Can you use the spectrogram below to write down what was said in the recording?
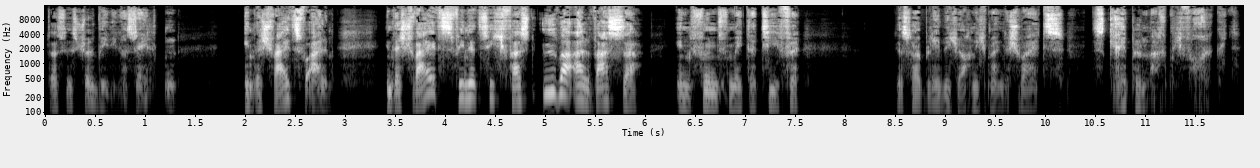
Das ist schon weniger selten. In der Schweiz vor allem. In der Schweiz findet sich fast überall Wasser in fünf Meter Tiefe. Deshalb lebe ich auch nicht mehr in der Schweiz. Das Kribbeln macht mich verrückt.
